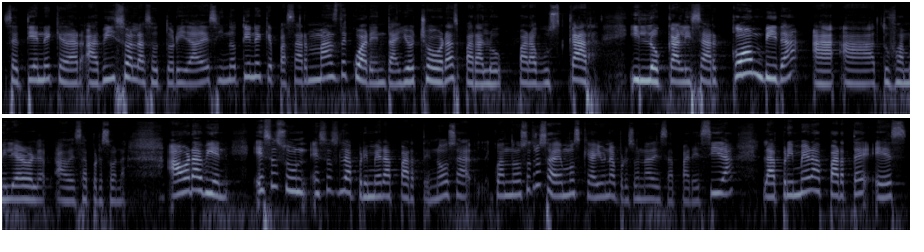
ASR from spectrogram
se tiene que dar aviso a las autoridades y no tiene que pasar más de 48 horas para, lo, para buscar y localizar con vida a, tu familiar o a esa persona. Ahora bien, eso es, un, eso es la primera parte, ¿no? O sea, cuando nosotros sabemos que hay una persona desaparecida. La primera parte es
